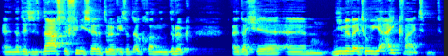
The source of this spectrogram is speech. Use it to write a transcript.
En dat is naast de financiële druk, is dat ook gewoon een druk uh, dat je uh, niet meer weet hoe je je ei kwijt moet.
